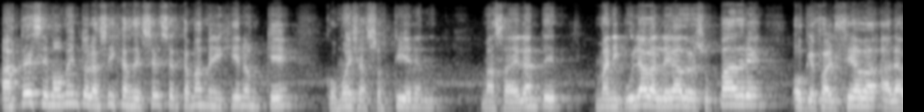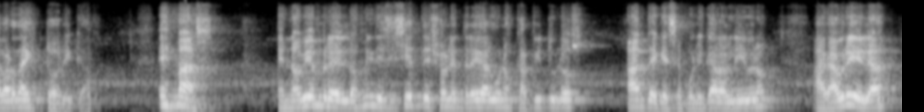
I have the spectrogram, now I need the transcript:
Hasta ese momento las hijas de Celser jamás me dijeron que, como ellas sostienen más adelante, manipulaba el legado de su padre o que falseaba a la verdad histórica. Es más, en noviembre del 2017 yo le entregué algunos capítulos antes de que se publicara el libro a Gabriela,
